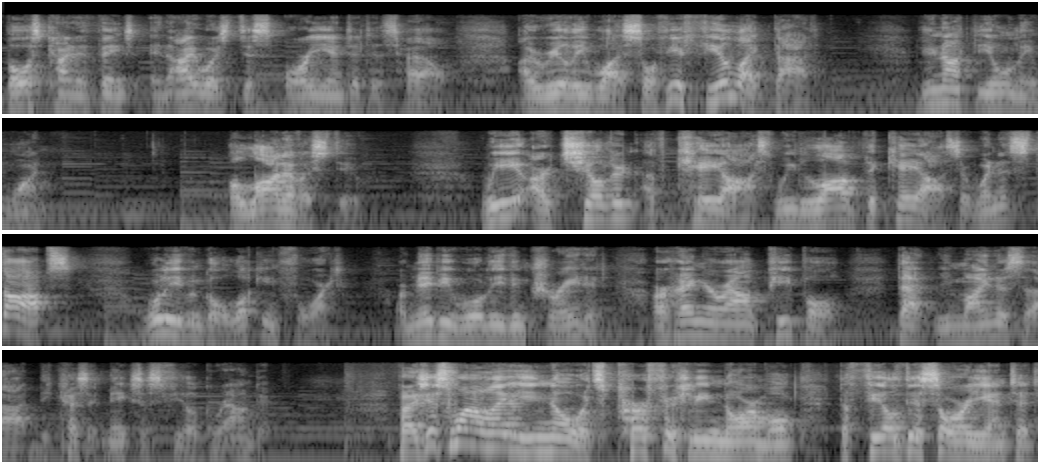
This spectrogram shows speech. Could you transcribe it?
those kind of things. And I was disoriented as hell. I really was. So if you feel like that, you're not the only one. A lot of us do. We are children of chaos. We love the chaos. And when it stops, we'll even go looking for it. Or maybe we'll even create it or hang around people that remind us of that because it makes us feel grounded. But I just want to let you know it's perfectly normal to feel disoriented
